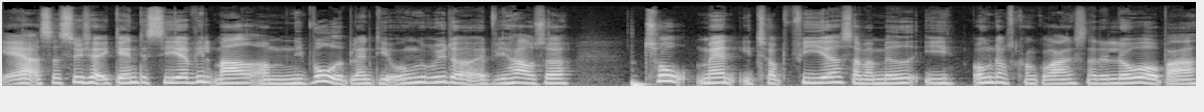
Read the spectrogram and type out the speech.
Ja, og så synes jeg igen, det siger vildt meget om niveauet blandt de unge ryttere, at vi har jo så to mand i top 4, som er med i ungdomskonkurrencen, og det lover jo bare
